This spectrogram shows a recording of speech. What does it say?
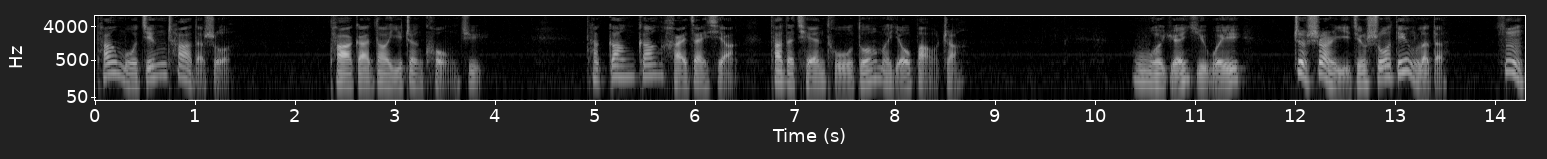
汤姆惊诧地说：“他感到一阵恐惧。他刚刚还在想他的前途多么有保障。”我原以为，这事儿已经说定了的。哼，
